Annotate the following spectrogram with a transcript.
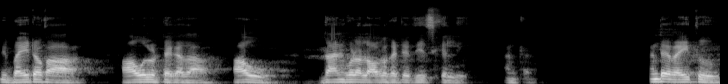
మీ బయట ఒక ఆవులు ఉంటాయి కదా ఆవు దాన్ని కూడా లోపల కట్టి తీసుకెళ్ళి అంటాడు. అంటే రైతు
